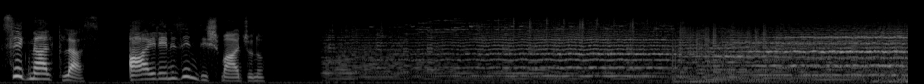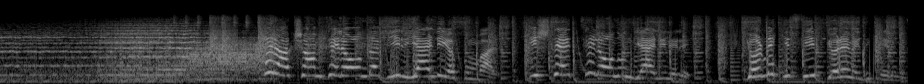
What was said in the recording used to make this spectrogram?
Signal Plus, ailenizin diş macunu. Akşam Teleon'da bir yerli yapım var. İşte Teleon'un yerlileri. Görmek isteyip göremediklerimiz.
